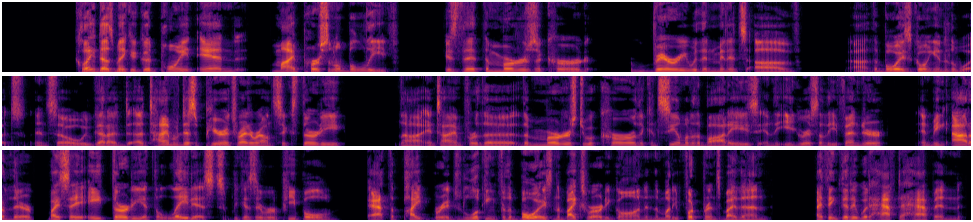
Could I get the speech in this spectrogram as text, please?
Clay does make a good point, and my personal belief is that the murders occurred very within minutes of uh, the boys going into the woods, and so we've got a, a time of disappearance right around six thirty, uh, in time for the the murders to occur, the concealment of the bodies, and the egress of the offender, and being out of there by say eight thirty at the latest, because there were people at the pipe bridge looking for the boys, and the bikes were already gone, and the muddy footprints by then. I think that it would have to happen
